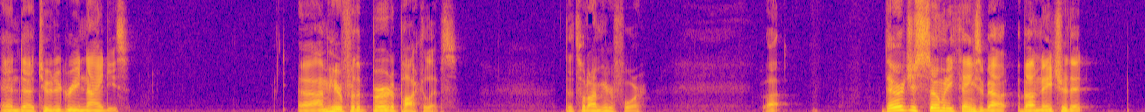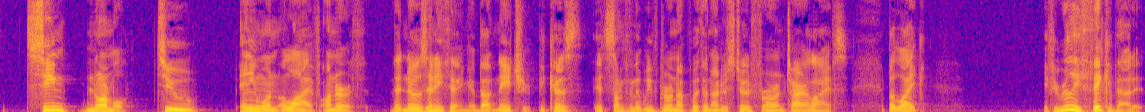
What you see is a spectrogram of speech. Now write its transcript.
and uh, to a degree 90s. Uh, I'm here for the bird apocalypse. That's what I'm here for. Uh, there are just so many things about about nature that seem normal to anyone alive on Earth that knows anything about nature because it's something that we've grown up with and understood for our entire lives. But like, if you really think about it,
